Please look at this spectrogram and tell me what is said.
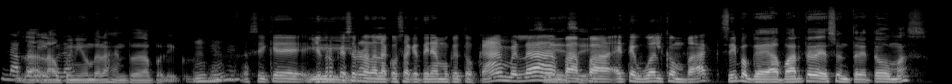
la, opinión de la gente de la película. Así que yo creo que eso era una de las cosas que teníamos que tocar, ¿verdad? Para este welcome back. Sí, porque aparte de eso, entre tomas,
